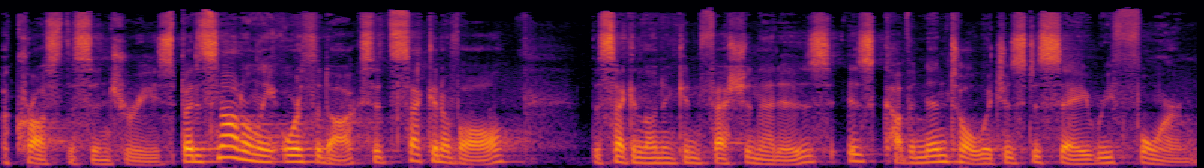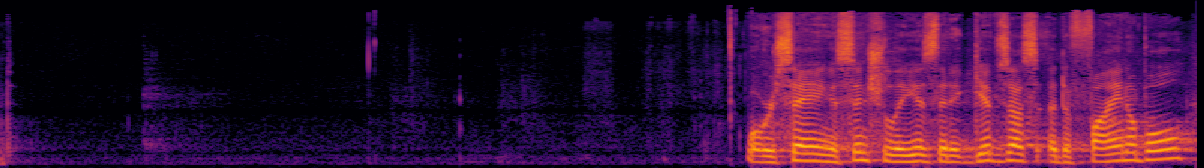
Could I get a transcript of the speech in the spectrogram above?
across the centuries. But it's not only orthodox, it's second of all the Second London Confession, that is, is covenantal, which is to say, reformed. What we're saying essentially is that it gives us a definable,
